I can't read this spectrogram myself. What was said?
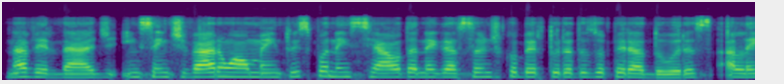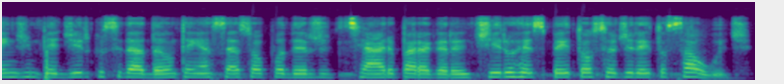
na verdade, incentivar um aumento exponencial da negação de cobertura das operadoras, além de impedir que o cidadão tenha acesso ao poder judiciário para garantir o respeito ao seu direito à saúde.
